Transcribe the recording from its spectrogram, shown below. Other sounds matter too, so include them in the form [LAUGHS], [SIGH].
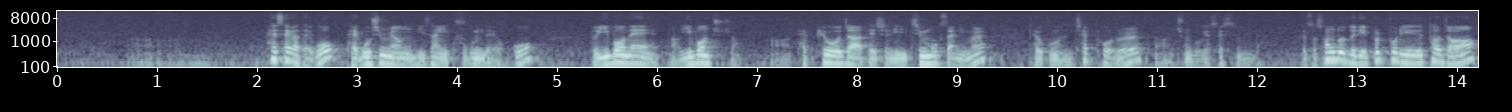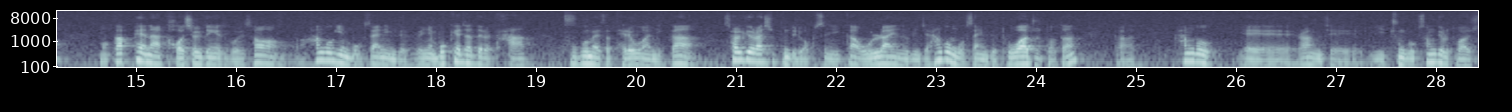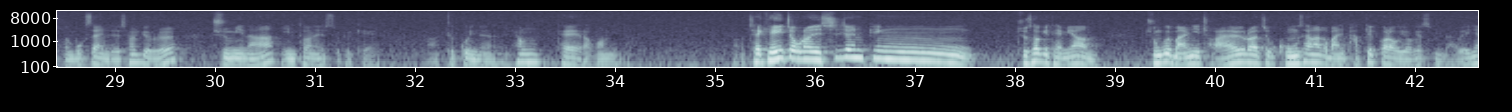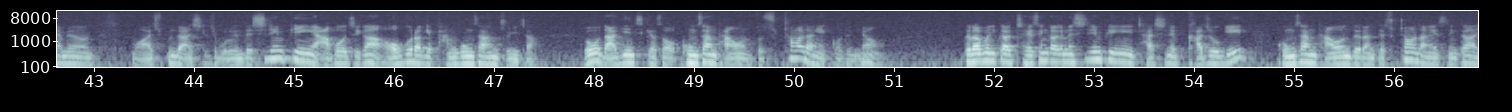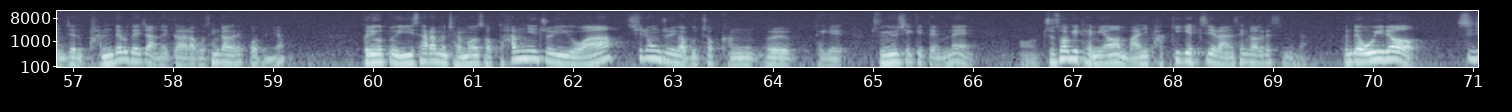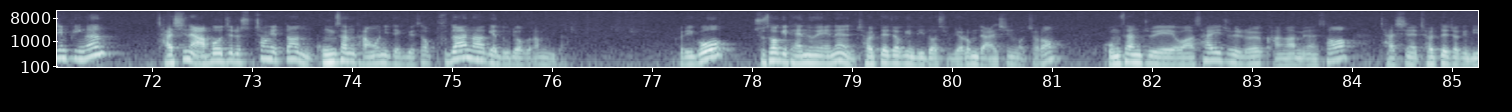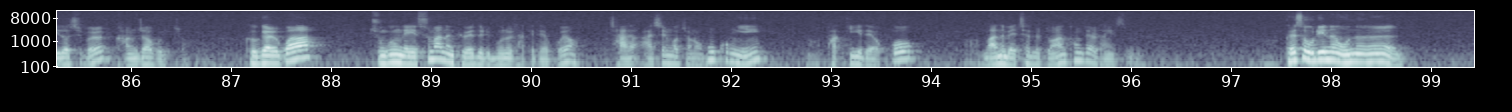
어, 폐쇄가 되고 150명 이상이 구금되었고 또 이번에 어, 이번 주죠 어, 대표자 대신 이 진 목사님을 결국은 체포를 어, 중국에서 했습니다. 그래서 성도들이 뿔뿔이 흩어져 뭐 카페나 거실 등에서 모여서 어, 한국인 목사님들 왜냐면 목회자들을 다 구금해서 데리고 가니까 설교를 하실 분들이 없으니까 온라인으로 이제 한국 목사님들 도와주던 그러니까 한국이랑 이제 이 중국 선교를 도와주던 목사님들 설교를 줌이나 인터넷으로 이렇게 어, 듣고 있는 형태라고 합니다. 어, 제 개인적으로는 시진핑 주석이 되면 중국이 많이 자유로워지고 공산화가 많이 바뀔 거라고 여겼습니다. 왜냐하면 뭐 아실 분들 아실지 모르겠는데 시진핑의 아버지가 억울하게 반공산주의자로 낙인 찍혀서 공산당원 또 숙청을 당했거든요. 그러다 보니까 제 생각에는 시진핑이 자신의 가족이 공산당원들한테 숙청을 당했으니까 이제는 반대로 되지 않을까라고 생각을 했거든요. 그리고 또 이 사람은 젊어서부터 합리주의와 실용주의가 무척 강을 되게 중요시했기 때문에 어, 주석이 되면 많이 바뀌겠지라는 생각을 했습니다. 근데 오히려 시진핑은 자신의 아버지를 수청했던 공산당원이 되기 위해서 부단하게 노력을 합니다. 그리고 주석이 된 후에는 절대적인 리더십, 여러분들 아시는 것처럼 공산주의와 사회주의를 강하면서 자신의 절대적인 리더십을 강조하고 있죠. 그 결과 중국 내의 수많은 교회들이 문을 닫게 되었고요. 잘 아시는 것처럼 홍콩이 어, 바뀌게 되었고 어, 많은 매체들 또한 통제를 당했습니다. 그래서 우리는 오늘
